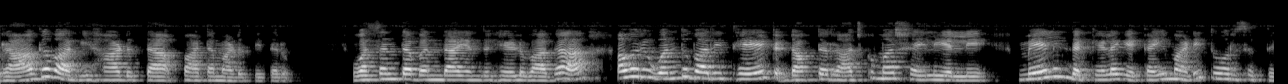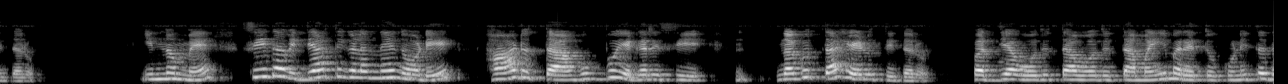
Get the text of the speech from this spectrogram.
ರಾಗವಾಗಿ ಹಾಡುತ್ತಾ ಪಾಠ ಮಾಡುತ್ತಿದ್ದರು. ವಸಂತ ಬಂದ ಎಂದು ಹೇಳುವಾಗ ಅವರು ಒಂದು ಬಾರಿ ಥೇಟ್ ಡಾಕ್ಟರ್ ರಾಜ್ಕುಮಾರ್ ಶೈಲಿಯಲ್ಲಿ ಮೇಲಿಂದ ಕೆಳಗೆ ಕೈ ಮಾಡಿ ತೋರಿಸುತ್ತಿದ್ದರು. ಇನ್ನೊಮ್ಮೆ ಸೀದಾ ವಿದ್ಯಾರ್ಥಿಗಳನ್ನೇ ನೋಡಿ ಹಾಡುತ್ತಾ ಹುಬ್ಬು ಎಗರಿಸಿ ನಗುತ್ತಾ ಹೇಳುತ್ತಿದ್ದರು. ಪದ್ಯ ಓದುತ್ತಾ ಓದುತ್ತಾ ಮೈ ಮರೆತು ಕುಣಿತದ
